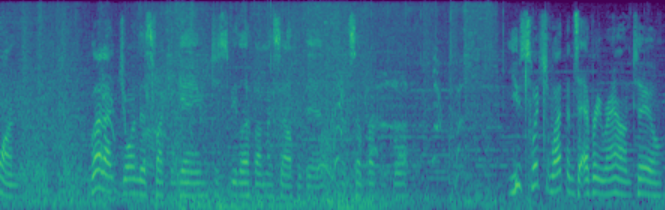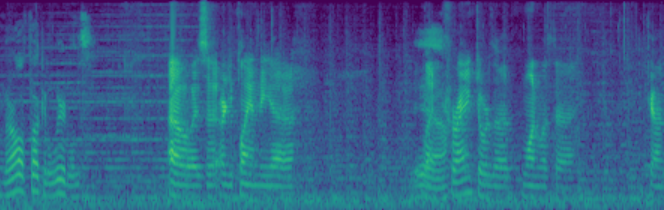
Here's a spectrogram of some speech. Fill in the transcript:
one. Glad I joined this fucking game just to be left by myself at the end. It's so fucking cool. You switch weapons every round too. They're all fucking weird ones. Oh, is it? Are you playing the uh, Yeah. like cranked or the one with the gun,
